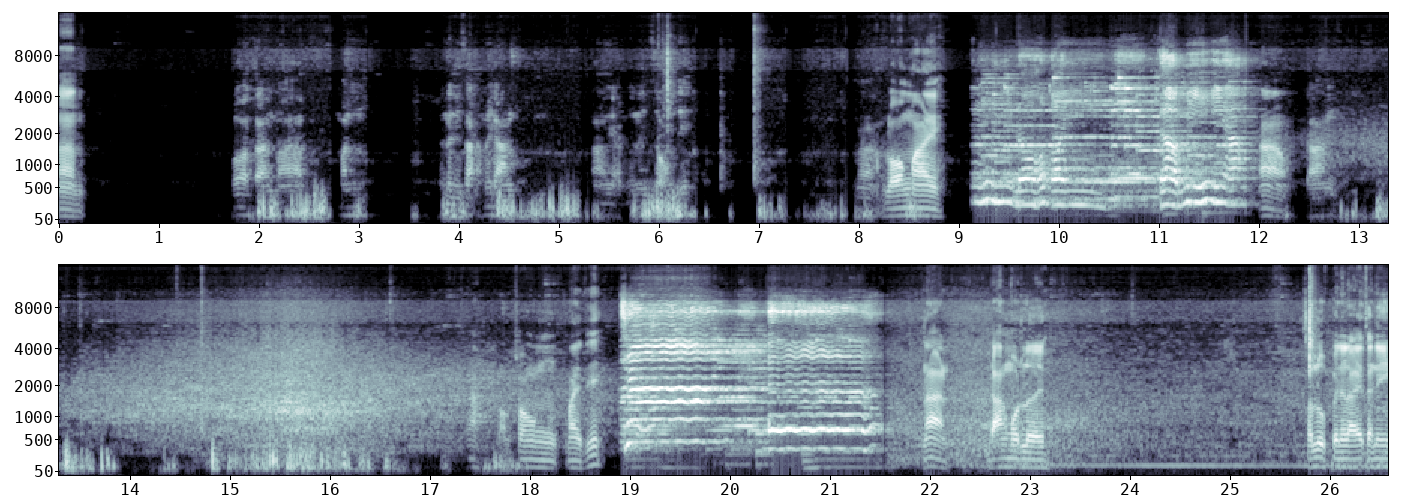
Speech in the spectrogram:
นั่นเพราะอาการมา มันอันนั้นที่สามไม่ดังอ่าอยากอันนั้นที่สองดิอ่าลองใหม่น้อยก็มีอะอ้าวดังอะลองช่องใหม่ดิใจเออนั่นดังหมดเลย สรุปเป็นอะไรตอนนี้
